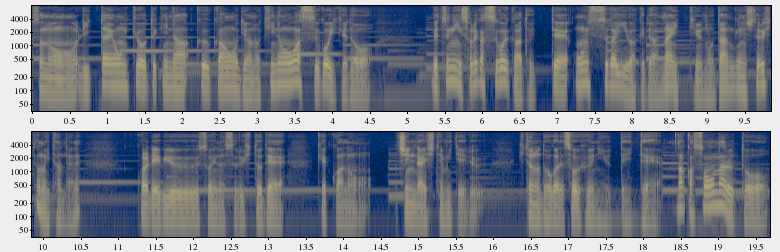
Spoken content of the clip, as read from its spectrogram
その立体音響的な空間オーディオの機能はすごいけど別にそれがすごいからといって音質がいいわけではないっていうのを断言してる人もいたんだよね。これはレビューそういうのする人で結構あの信頼して見ている人の動画でそういう風に言っていてなんかそうなると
